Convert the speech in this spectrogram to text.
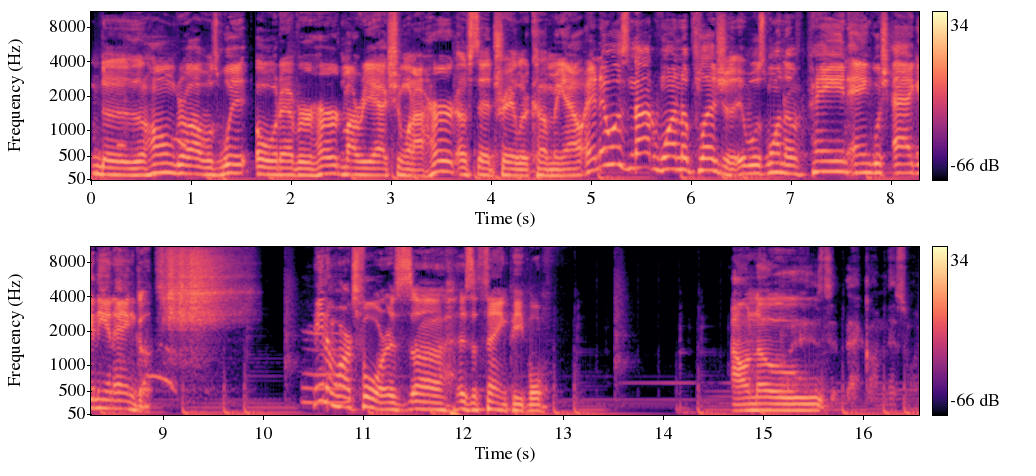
the the homegirl I was with or whatever heard my reaction when I heard of said trailer coming out, and it was not one of pleasure. It was one of pain, anguish, agony, and anger. Kingdom Hearts 4 is uh is a thing, people. I don't know. Back on this one.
